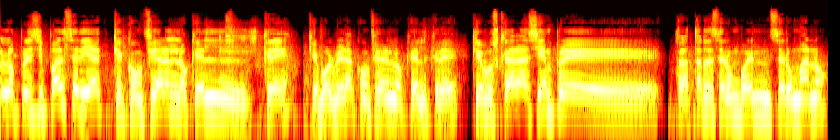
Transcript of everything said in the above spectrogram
Lo principal sería que confiara en lo que él cree, que volviera a confiar en lo que él cree, que buscara siempre tratar de ser un buen ser humano,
